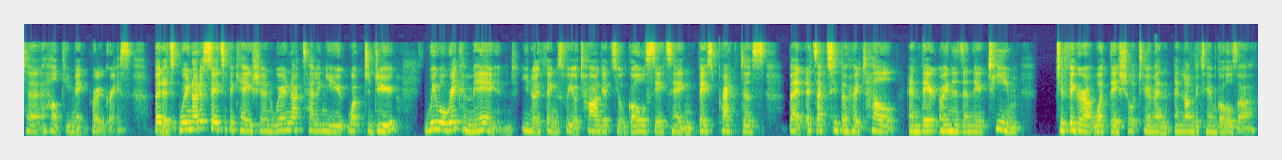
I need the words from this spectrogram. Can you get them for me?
to help you make progress. But it's we're not a certification. We're not telling you what to do we will recommend, you know, things for your targets, your goal setting, best practice, but it's up to the hotel and their owners and their team to figure out what their short-term and, and longer-term goals are.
